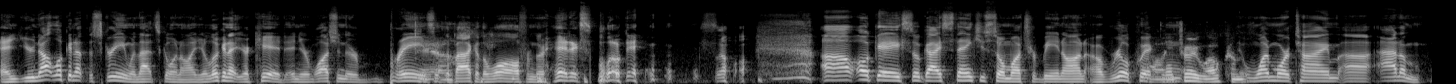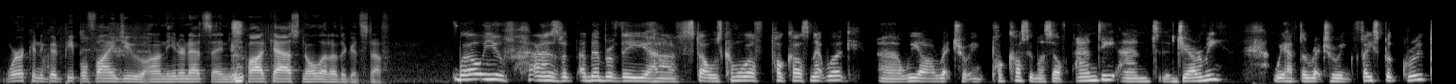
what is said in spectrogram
and you're not looking at the screen when that's going on. You're looking at your kid and you're watching their brains Yeah. the back of the wall from their head exploding. so, uh, okay, so guys, thank you so much for being on. Uh, real quick, Oh, one- very welcome. one more time, uh, Adam, where can the good people find you on the internets and your podcast and all that other good stuff? Well, you've, as a a member of the uh, Star Wars Commonwealth Podcast Network, uh, we are Retro Inc. Podcast with myself, Andy, and Jeremy. We have the Retro Inc. Facebook group.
